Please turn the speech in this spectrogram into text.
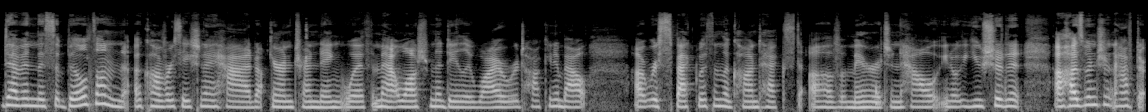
Devin, this builds on a conversation I had here in Trending with Matt Walsh from the Daily Wire. We're talking about uh, respect within the context of marriage and how you know you shouldn't a husband shouldn't have to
